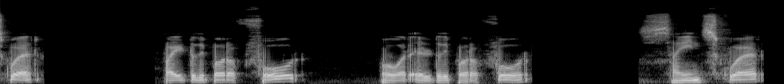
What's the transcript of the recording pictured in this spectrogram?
square pi to the power of 4 over L to the power of 4 sine square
